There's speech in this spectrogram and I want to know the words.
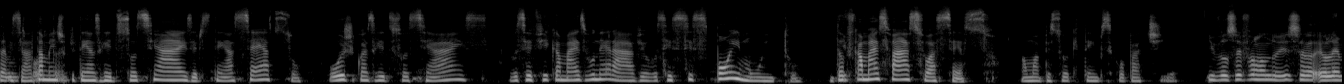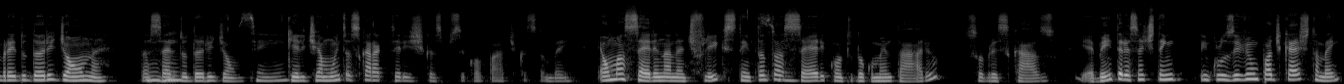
É Exatamente, porque tem as redes sociais, eles têm acesso. Hoje, com as redes sociais, você fica mais vulnerável, você se expõe muito. Então, e fica mais fácil o acesso a uma pessoa que tem psicopatia. E você falando isso, eu lembrei do Dirty John, né? Da uhum. série do Dirty John. Sim. Que ele tinha muitas características psicopáticas também. É uma série na Netflix, tem tanto Sim. a série quanto o documentário sobre esse caso. É bem interessante, tem inclusive um podcast também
